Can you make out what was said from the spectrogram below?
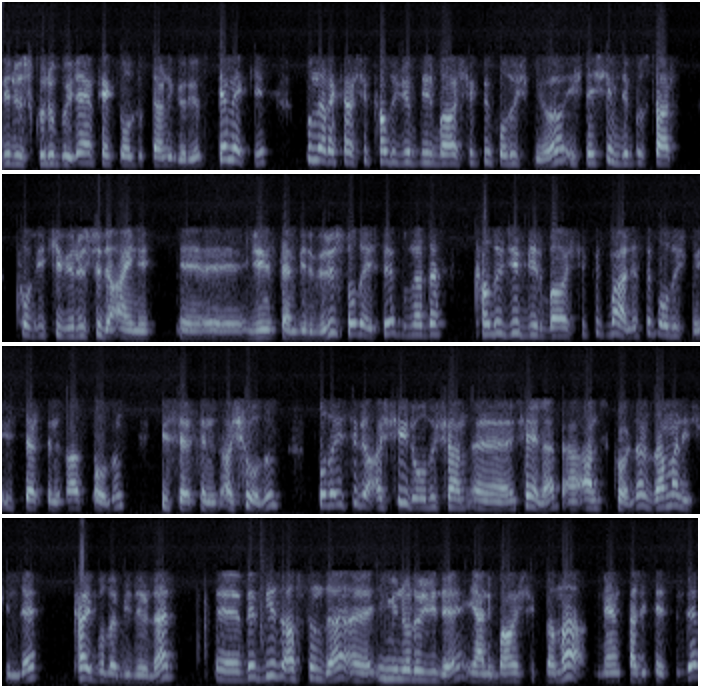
virüs grubuyla enfekte olduklarını görüyoruz. Demek ki bunlara karşı kalıcı bir bağışıklık oluşmuyor. İşte şimdi bu SARS-CoV-2 virüsü de aynı e, cinsten bir virüs. Dolayısıyla bunlarda kalıcı bir bağışıklık maalesef oluşmuyor. İsterseniz hasta olun, isterseniz aşı olun. Dolayısıyla aşıyla oluşan e, şeyler, antikorlar zaman içinde kaybolabilirler. E, ve biz aslında e, immünolojide yani bağışıklama mentalitesinde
